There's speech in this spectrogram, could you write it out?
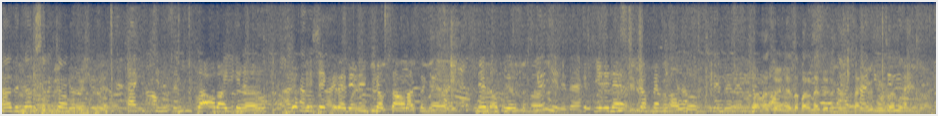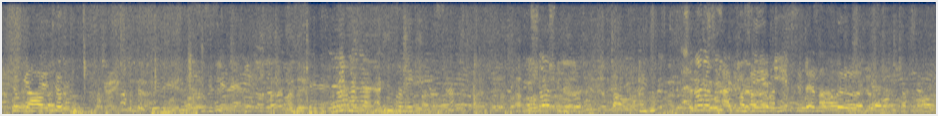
Hadi görüşürüz canım. takipçinizim. Sağ olasın. Çok teşekkür ederim. Çok sağ olasın. Nerede oturuyorsunuz? Gönyevi'de. Yerine çok memnun oldum. Bana söyler de bana ne söylemedin? Sen yumurta Çok ya, çok Sizi seven. Sizi seven. Ne güzel. Aklınıza ne geliyorsa. Hadi bakalım. İyiyim sizler nasıl? Teşekkür ederim. Çok sağ olun.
